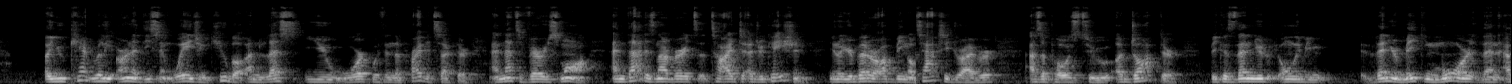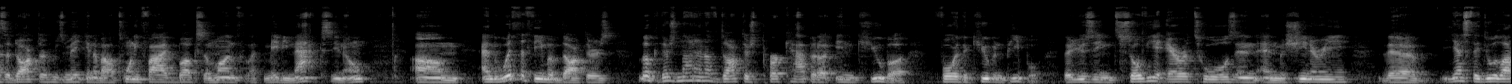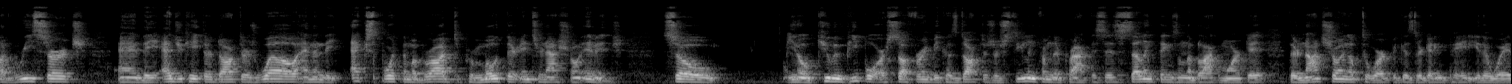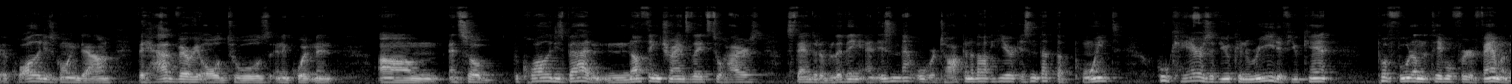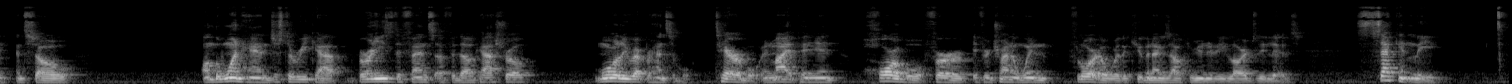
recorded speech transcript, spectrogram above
you can't really earn a decent wage in Cuba unless you work within the private sector, and that's very small. And that is not very tied to education. You know, you're better off being a taxi driver as opposed to a doctor, because then you'd only be then you're making more than as a doctor who's making about 25 bucks a month, like maybe max, you know? Um, and with the theme of doctors, look, there's not enough doctors per capita in Cuba for the Cuban people. They're using Soviet era tools and, and machinery. The, yes, they do a lot of research and they educate their doctors well, and then they export them abroad to promote their international image. So, you know, Cuban people are suffering because doctors are stealing from their practices, selling things on the black market. They're not showing up to work because they're getting paid either way. The quality is going down. They have very old tools and equipment. Um, and so the quality is bad. Nothing translates to a higher standard of living. And isn't that what we're talking about here? Isn't that the point? Who cares if you can read, if you can't put food on the table for your family? And so, on the one hand, just to recap, Bernie's defense of Fidel Castro, morally reprehensible, terrible, in my opinion, horrible for if you're trying to win Florida, where the Cuban exile community largely lives. Secondly,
